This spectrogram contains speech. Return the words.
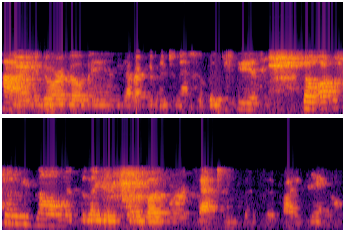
Hi, Endora Govan, Director of International Businesses. So opportunity zone is the latest sort of buzzword tapping sensitive right now.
